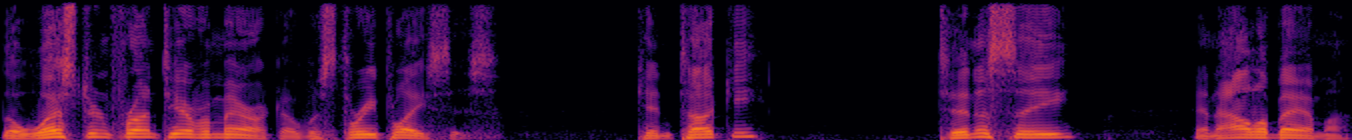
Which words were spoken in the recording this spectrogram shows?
the western frontier of America was three places Kentucky, Tennessee, and Alabama.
